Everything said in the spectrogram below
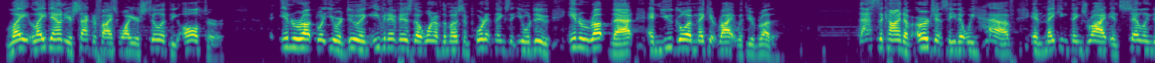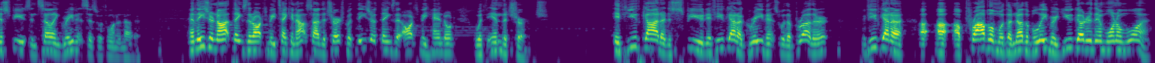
Lay, lay down your sacrifice while you're still at the altar. Interrupt what you are doing, even if it is the, one of the most important things that you will do. Interrupt that, and you go and make it right with your brother. That's the kind of urgency that we have in making things right, in settling disputes, and settling grievances with one another. And these are not things that ought to be taken outside the church, but these are things that ought to be handled within the church. If you've got a dispute, if you've got a grievance with a brother, if you've got a, a, a problem with another believer, you go to them one on one.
